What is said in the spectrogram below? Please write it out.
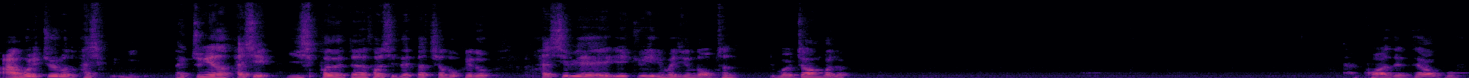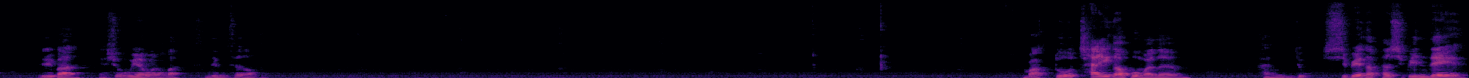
아무리 줄어도 80, 100 중에서 80, 20%는 선시됐다 쳐도 그래도 80에 일주일이면 이 정도 엄청 멀쩡한 거죠. 달콤한 냄새하고 일반 맛 냄새 나고 맛도 차이가 보면은 한 60에서 80인데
